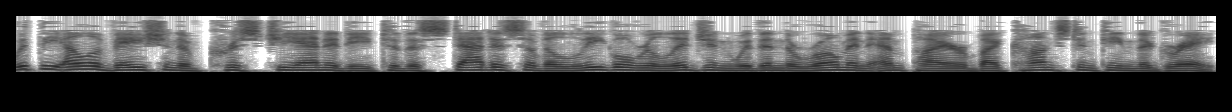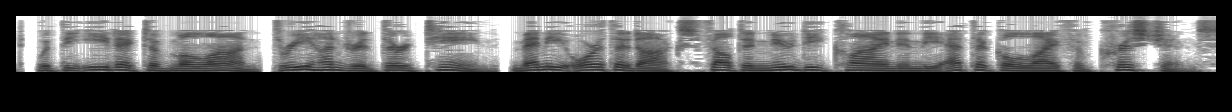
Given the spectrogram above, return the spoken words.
With the elevation of Christianity to the status of a legal religion within the Roman Empire by Constantine the Great, with the Edict of Milan 313, many Orthodox felt a new decline in the ethical life of Christians.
